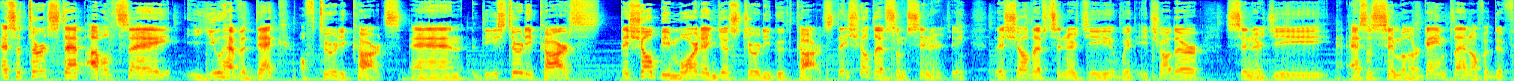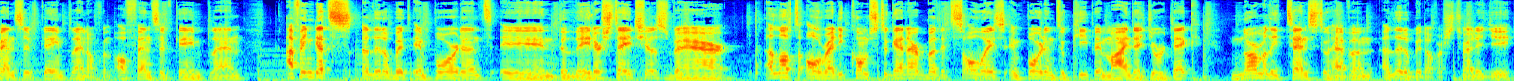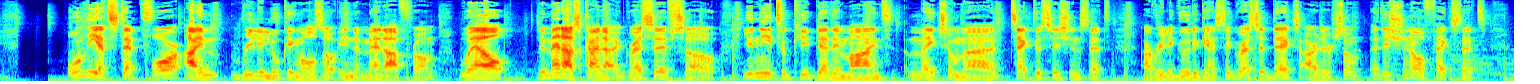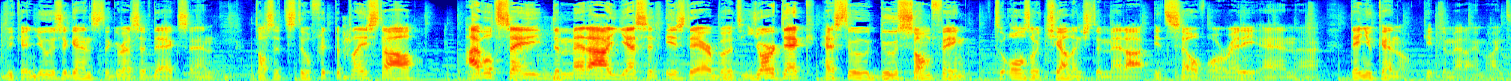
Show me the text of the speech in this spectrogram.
As a third step, I would say you have a deck of 30 cards. And these 30 cards, they should be more than just 30 good cards. They should have some synergy. They should have synergy with each other, synergy as a similar game plan of a defensive game plan, of an offensive game plan. I think that's a little bit important in the later stages where a lot already comes together, but it's always important to keep in mind that your deck normally tends to have an, a little bit of a strategy. Only at step 4 I'm really looking also in the meta from, well, the meta is kind of aggressive, so you need to keep that in mind. Make some uh, tech decisions that are really good against aggressive decks. Are there some additional effects that we can use against aggressive decks and does it still fit the playstyle? I would say the meta, yes it is there, but your deck has to do something to also challenge the meta itself already and uh, then you can keep the meta in mind.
